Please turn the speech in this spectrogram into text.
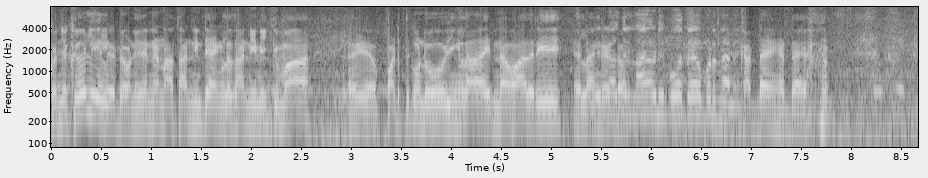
கொஞ்சம் கேள்விகள் கேட்டோம் இது என்ன நான் தண்ணி டேங்கில் தண்ணி நிற்குமா படுத்து கொண்டு போவீங்களா? என்ன மாதிரி? எல்லாம் கேட்டோம். தானே? கட்டாயம். கட்டாயம்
